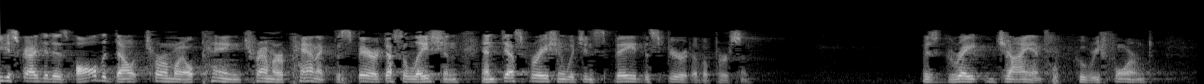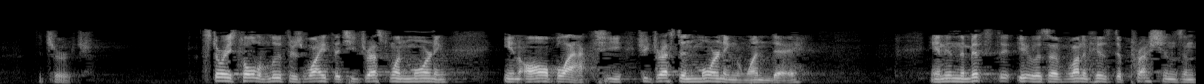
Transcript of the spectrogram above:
he described it as all the doubt, turmoil, pang, tremor, panic, despair, desolation, and desperation which invade the spirit of a person. This great giant who reformed the church. Stories told of Luther's wife that she dressed one morning in all black. She, she dressed in mourning one day. And in the midst, it was of one of his depressions, and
